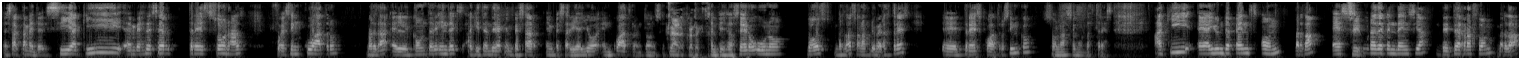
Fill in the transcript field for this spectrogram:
exactamente, si aquí en vez de ser tres zonas, fuesen cuatro, ¿verdad? El counter index aquí tendría que empezar, empezaría yo en 4, entonces. Claro, correcto. Empieza 0, 1, 2, ¿verdad? Son las primeras tres. 3, 4, 5 son las segundas tres. Aquí eh, hay un depends on, ¿verdad? Es una dependencia de Terraform, ¿verdad?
